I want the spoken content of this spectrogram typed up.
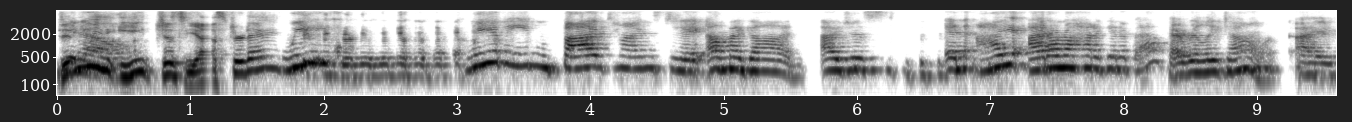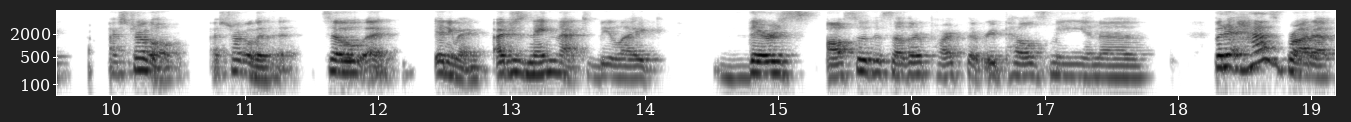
Didn't know? we eat just yesterday? we we have eaten five times today oh my god i just and i i don't know how to get it back i really don't i i struggle i struggle with it so uh, anyway i just named that to be like there's also this other part that repels me in a but it has brought up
